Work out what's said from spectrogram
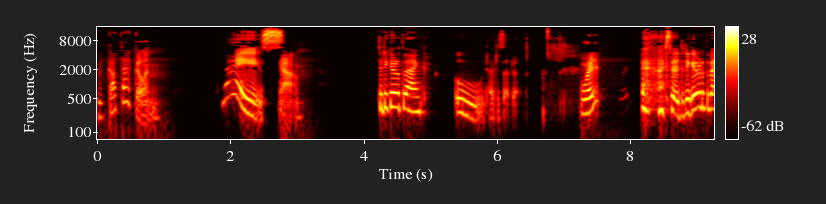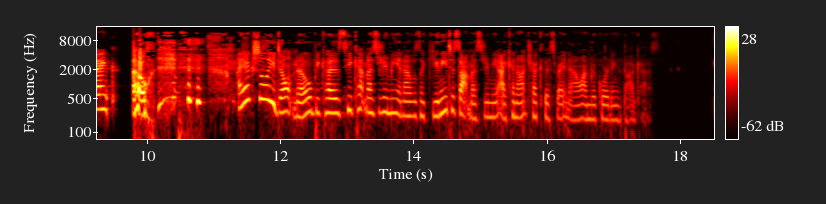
we've got that going. Nice. Yeah. Did he go to the bank? Ooh, touch a subject. What? I said, did he go to the bank? Oh. I actually don't know because he kept messaging me and I was like, you need to stop messaging me. I cannot check this right now. I'm recording the podcast.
